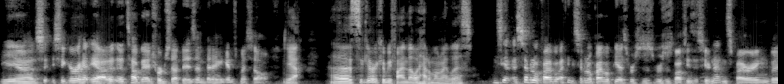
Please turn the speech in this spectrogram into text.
Yeah, Se- Segura. Yeah, that's how bad shortstop is. I'm betting against myself. Yeah. Uh, Segura could be fine though. I had him on my list. He's got a 705. I think 705 OPS versus versus lefties this year. Not inspiring, but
